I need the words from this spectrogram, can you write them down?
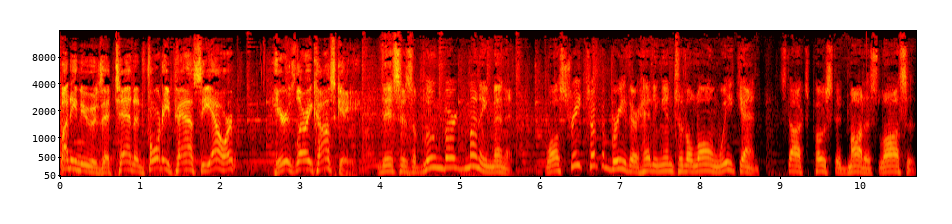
Money news at 10 and 40 past the hour. Here's Larry Kofsky. This is a Bloomberg Money Minute. Wall Street took a breather heading into the long weekend. Stocks posted modest losses.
